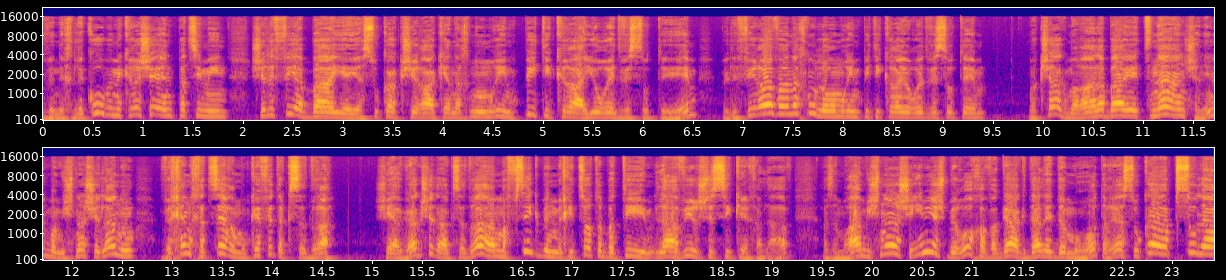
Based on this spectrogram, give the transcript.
ונחלקו במקרה שאין פצימין, שלפי אביי הסוכה כשרה כי אנחנו אומרים פי תקרא יורד וסותם, ולפי רבא אנחנו לא אומרים פי תקרא יורד וסותם. מקשה הגמרא על אביי אתנן, שנינו במשנה שלנו, וכן חצר המוקפת אכסדרה. שהגג של האכסדרה מפסיק בין מחיצות הבתים לאוויר שסיכך עליו, אז אמרה המשנה שאם יש ברוחב הגג דלת אמות, הרי הסוכה פסולה,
